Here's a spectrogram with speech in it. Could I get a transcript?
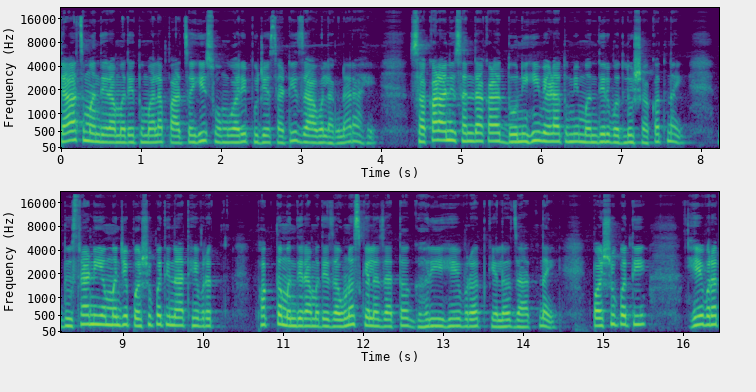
त्याच मंदिरामध्ये तुम्हाला पाचही सोमवारी पूजेसाठी जावं लागणार आहे. सकाळ आणि संध्याकाळ दोन्हीही वेळा तुम्ही मंदिर बदलू शकत नाही. दुसरा नियम म्हणजे पशुपतीनाथ हे व्रत फक्त मंदिरामध्ये जाऊनच केलं जातं घरी हे व्रत केलं जात नाही. पशुपती हे व्रत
